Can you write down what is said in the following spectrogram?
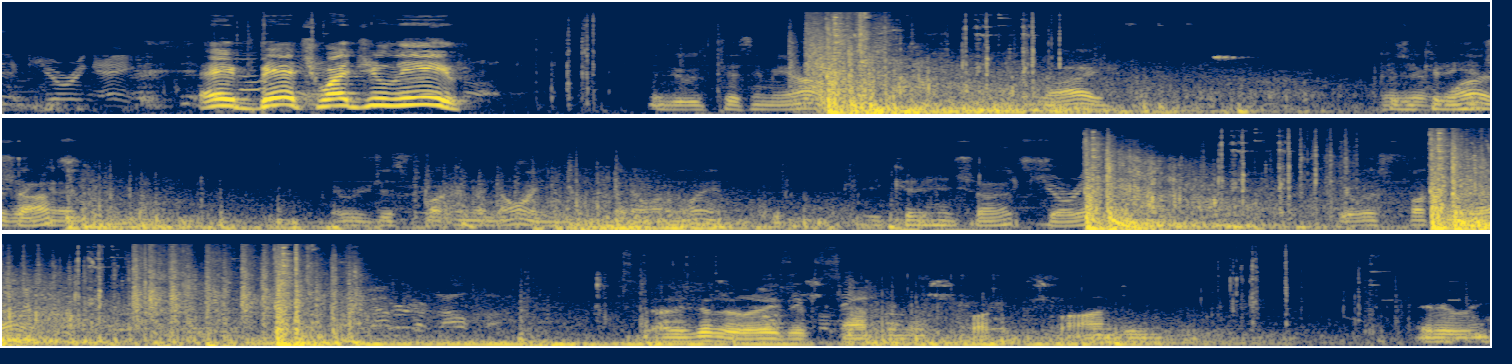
Securing A. Hey, bitch, why'd you leave? Because it was pissing me off. Why? Because you couldn't hit was, I shots? couldn't- It was just fucking annoying. I don't want to win. Because you couldn't hit shots? Is it? It was fucking boring. Captured Alpha. Oh, these guys are literally just camping this fucking spawn, dude. Literally.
